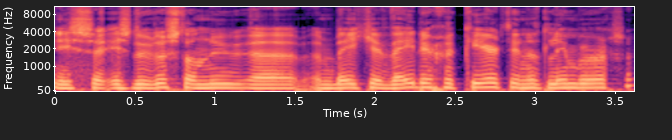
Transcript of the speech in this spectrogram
Is, eh, is de rust dan nu uh, een beetje wedergekeerd in het Limburgse?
